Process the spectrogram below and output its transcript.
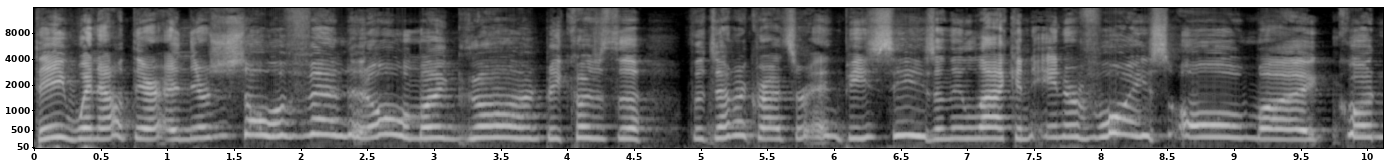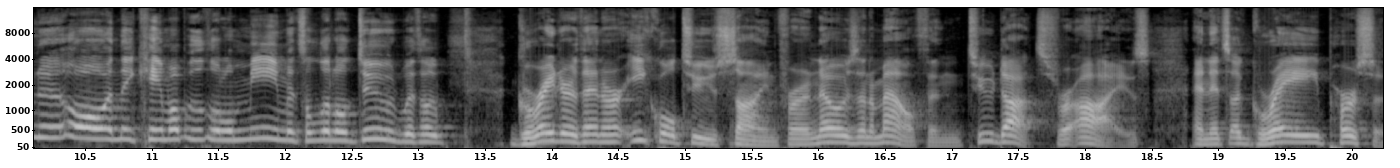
They went out there and they're so offended. Oh my god, because the the Democrats are NPCs and they lack an inner voice. Oh my goodness. Oh, and they came up with a little meme. It's a little dude with a greater than or equal to sign for a nose and a mouth and two dots for eyes. And it's a gray person.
